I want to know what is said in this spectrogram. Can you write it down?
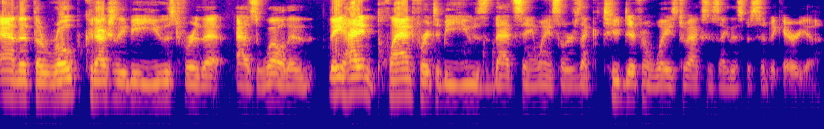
And that the rope could actually be used for that as well. That they hadn't planned for it to be used that same way. So there's like two different ways to access like this specific area.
